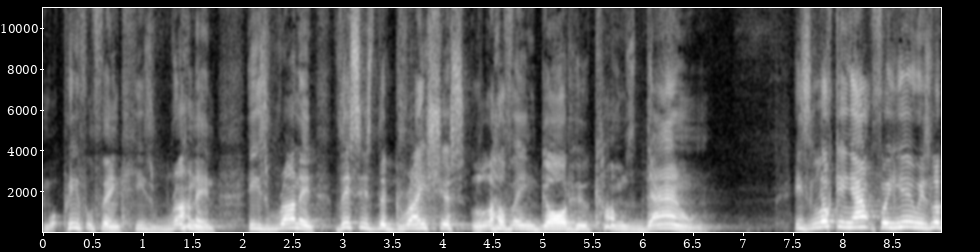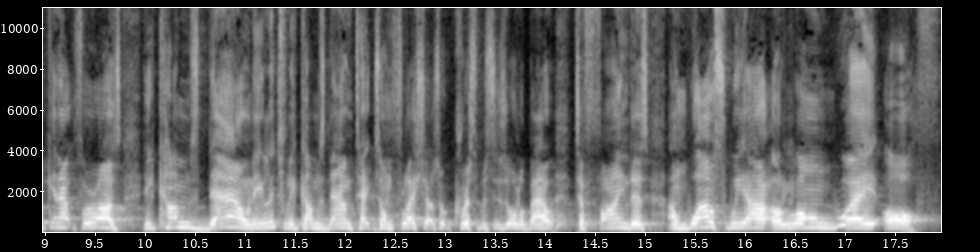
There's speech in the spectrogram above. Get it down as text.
in what people think. He's running. He's running. This is the gracious, loving God who comes down. He's looking out for you. He's looking out for us. He comes down. He literally comes down, takes on flesh. That's what Christmas is all about to find us. And whilst we are a long way off,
